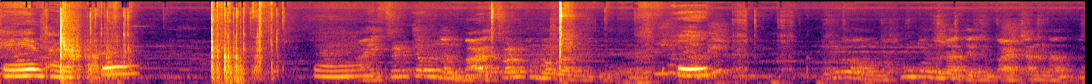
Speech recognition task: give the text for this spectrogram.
개인 달고 말장난도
